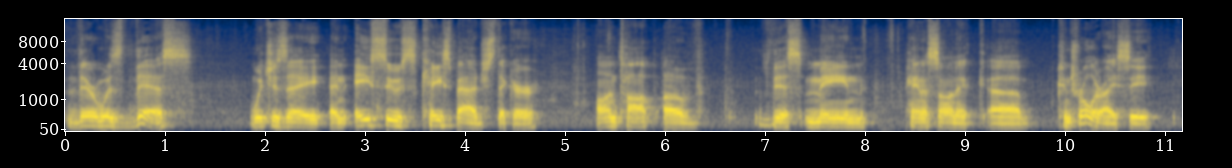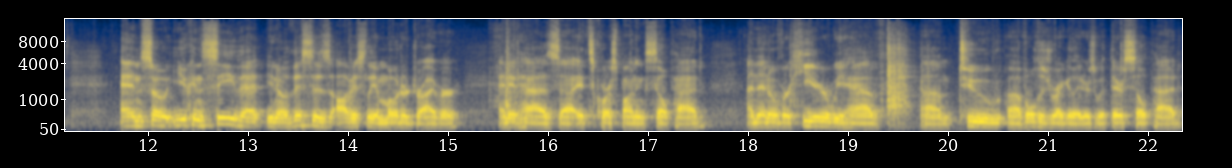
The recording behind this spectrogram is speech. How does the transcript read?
There was this, which is a an ASUS case badge sticker on top of this main Panasonic uh, controller IC. And so you can see that you know this is obviously a motor driver and it has uh, its corresponding sil-pad. And then over here we have um, two uh, voltage regulators with their sil-pad,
